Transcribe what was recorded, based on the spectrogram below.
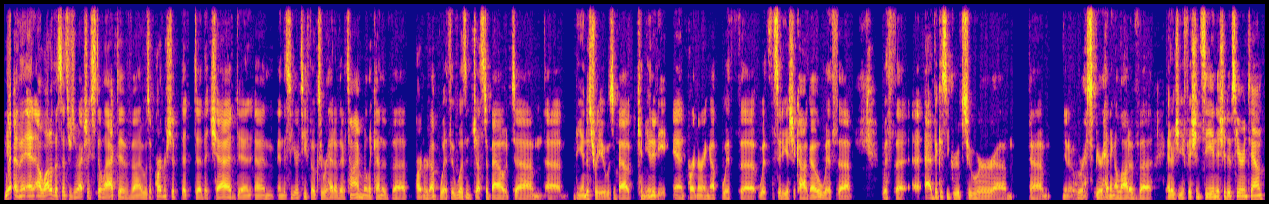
Yeah, and, and a lot of the sensors are actually still active. Uh, it was a partnership that uh, that Chad and, and, and the CRT folks who were ahead of their time really kind of uh, partnered up with. It wasn't just about um, um the industry; it was about community and partnering up with uh, with the city of Chicago with uh, with uh, advocacy groups who were um, um, you know who are spearheading a lot of uh, energy efficiency initiatives here in town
